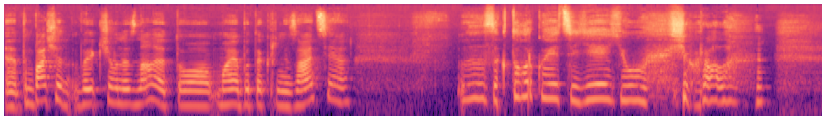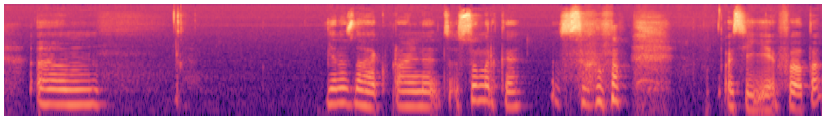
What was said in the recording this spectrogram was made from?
Е, Тим паче, ви, якщо ви не знали, то має бути екранізація з акторкою цією, що грала. Ем, я не знаю, як правильно. Сумерки. Су- Ось її фото.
